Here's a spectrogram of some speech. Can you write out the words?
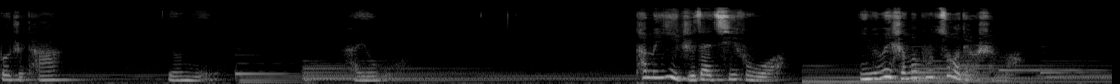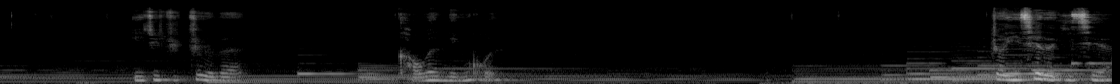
不止他，有你，还有我。他们一直在欺负我，你们为什么不做点什么？一句句质问，拷问灵魂。这一切的一切，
